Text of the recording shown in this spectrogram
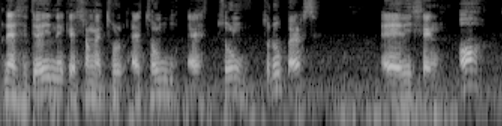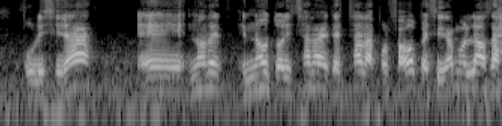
del sitio Disney que son Stormtroopers eh, dicen oh publicidad no, no autorizada detectada. Por favor persigámosla o sea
